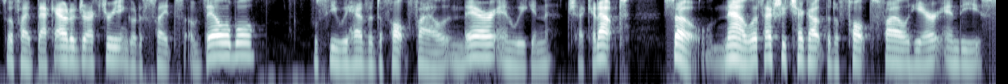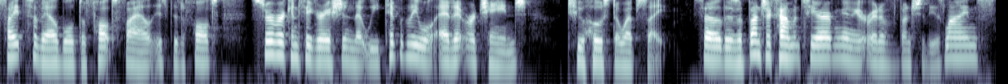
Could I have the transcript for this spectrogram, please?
So if I back out a directory and go to sites available, we'll see we have the default file in there, and we can check it out. So now let's actually check out the default file here, and the sites available default file is the default server configuration that we typically will edit or change to host a website. So there's a bunch of comments here. I'm going to get rid of a bunch of these lines.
